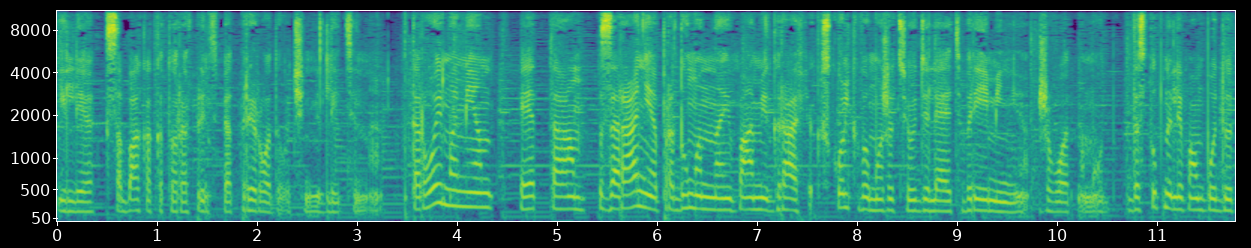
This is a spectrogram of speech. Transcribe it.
или собака, которая, в принципе, от природы очень медлительная. Второй момент – это заранее продуманный вами график. Сколько вы можете уделять времени животному? Доступны ли вам будут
